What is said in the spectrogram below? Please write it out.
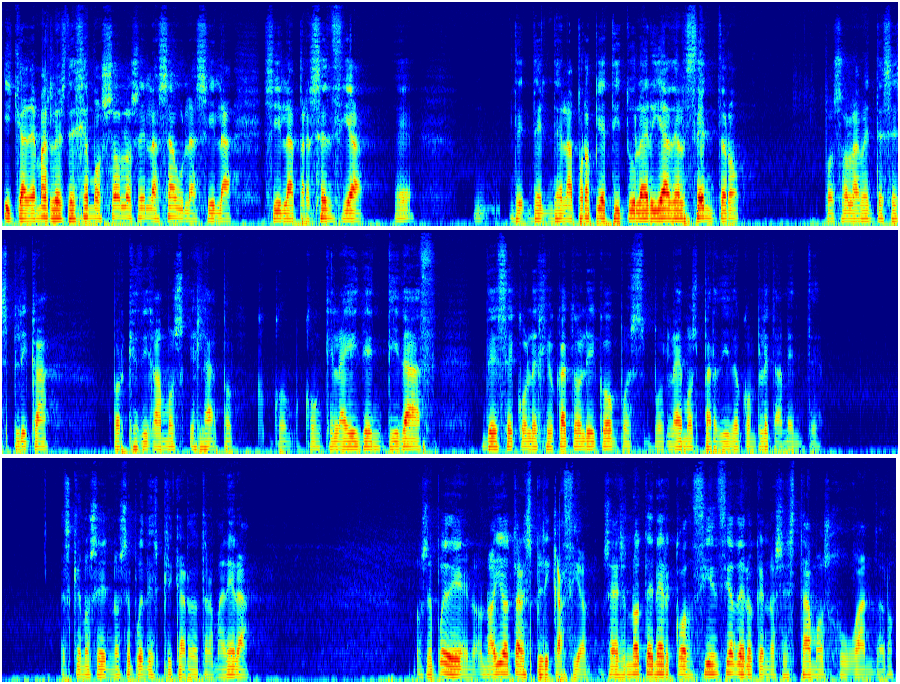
y que además les dejemos solos en las aulas si la si la presencia ¿eh? de, la propia titularidad del centro pues solamente se explica porque digamos que la, con, que la identidad de ese colegio católico pues, pues la hemos perdido completamente. Es que no se, no se puede explicar de otra manera. No se puede, no, hay otra explicación. O sea, es no tener conciencia de lo que nos estamos jugando. ¿no?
